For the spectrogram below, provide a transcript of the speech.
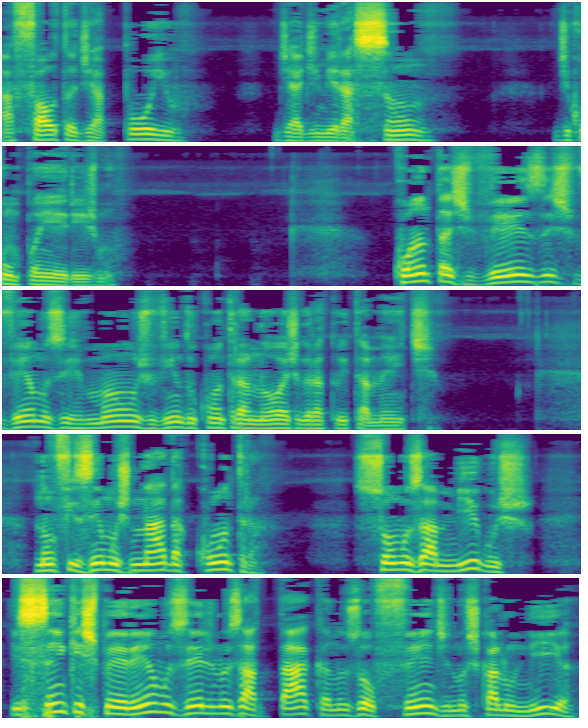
a falta de apoio, de admiração, de companheirismo. Quantas vezes vemos irmãos vindo contra nós gratuitamente? Não fizemos nada contra, somos amigos e sem que esperemos ele nos ataca, nos ofende, nos calunia.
